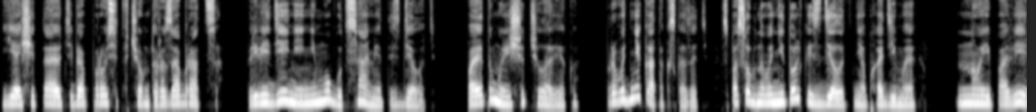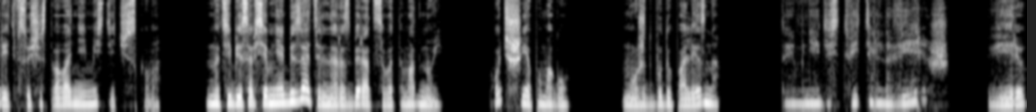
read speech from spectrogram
Я считаю, тебя просят в чем то разобраться. Привидения не могут сами это сделать, поэтому ищут человека. Проводника, так сказать, способного не только сделать необходимое, но и поверить в существование мистического. Но тебе совсем не обязательно разбираться в этом одной. Хочешь, я помогу? Может, буду полезна? Ты мне действительно веришь? Верю.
